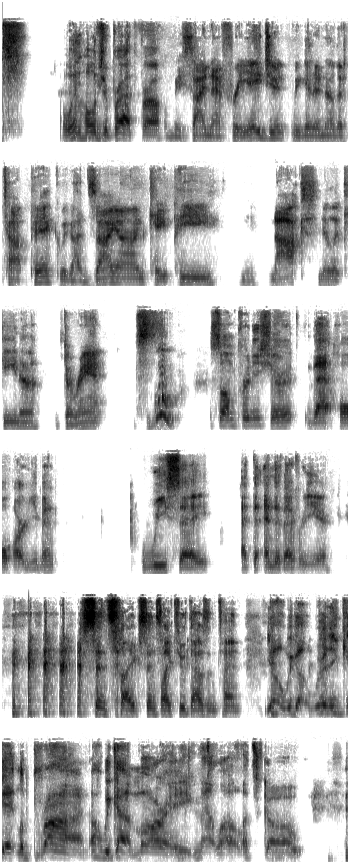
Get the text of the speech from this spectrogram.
I wouldn't hold your breath, bro. When we sign that free agent, we get another top pick. We got Zion, KP, Knox, Ntilikina, Durant. Woo! So I'm pretty sure that whole argument we say at the end of every year since like since like 2010. Yo, we got we're gonna get LeBron. Oh, we got Murray, Melo. Let's go.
